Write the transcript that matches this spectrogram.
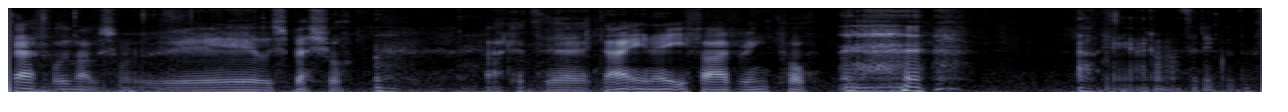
Careful, it might be something really special. Like a uh, 1985 ring pull. okay, I don't have to dig with this.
